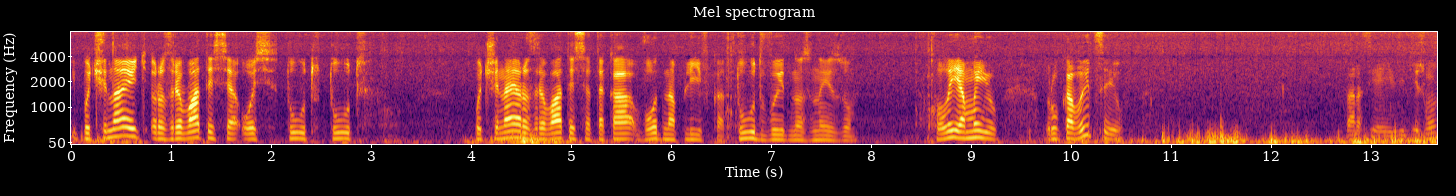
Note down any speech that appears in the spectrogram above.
І починають розриватися ось тут, тут, починає розриватися така водна плівка. Тут видно знизу. Коли я мию рукавицею, зараз я її відіжму.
